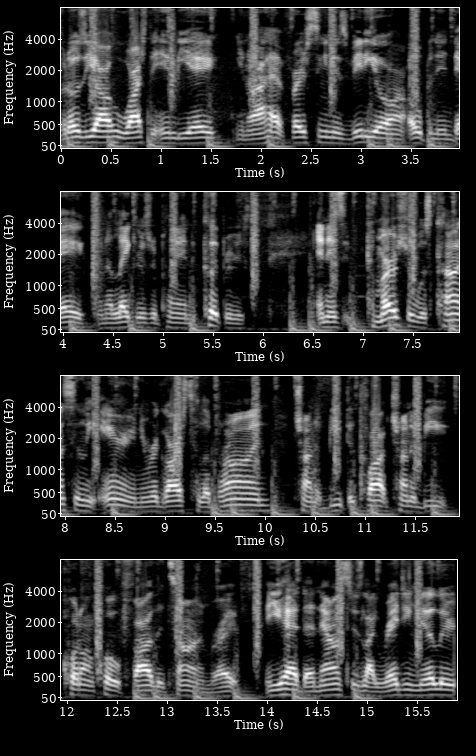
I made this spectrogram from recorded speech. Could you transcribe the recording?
For those of y'all who watch the NBA, you know, I had first seen this video on opening day when the Lakers were playing the Clippers. And this commercial was constantly airing in regards to LeBron trying to beat the clock, trying to beat quote unquote father time, right? And you had the announcers like Reggie Miller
